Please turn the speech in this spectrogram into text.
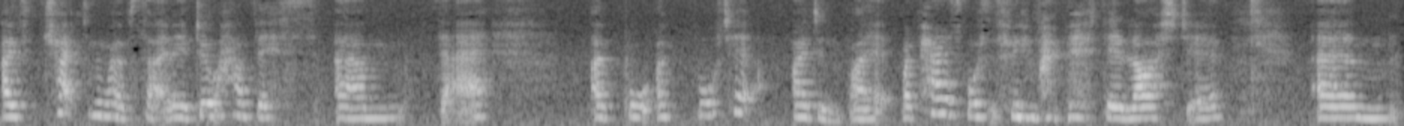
I've checked on the website and they don't have this um, there. I bought I bought it, I didn't buy it, my parents bought it for me my birthday last year. Um,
